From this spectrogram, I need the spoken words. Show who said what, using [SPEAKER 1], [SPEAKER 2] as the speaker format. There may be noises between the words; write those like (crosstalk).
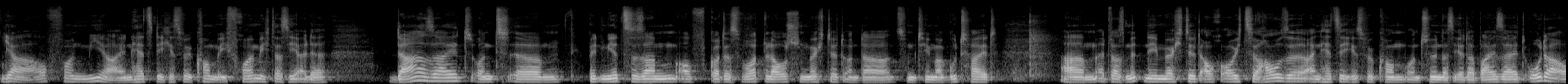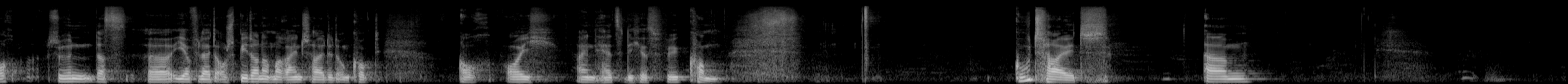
[SPEAKER 1] Ja, auch von mir ein herzliches Willkommen. Ich freue mich, dass ihr alle da seid und ähm, mit mir zusammen auf Gottes Wort lauschen möchtet und da zum Thema Gutheit ähm, etwas mitnehmen möchtet. Auch euch zu Hause ein herzliches Willkommen und schön, dass ihr dabei seid. Oder auch schön, dass äh, ihr vielleicht auch später nochmal reinschaltet und guckt. Auch euch ein herzliches Willkommen. Gutheit. Ähm,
